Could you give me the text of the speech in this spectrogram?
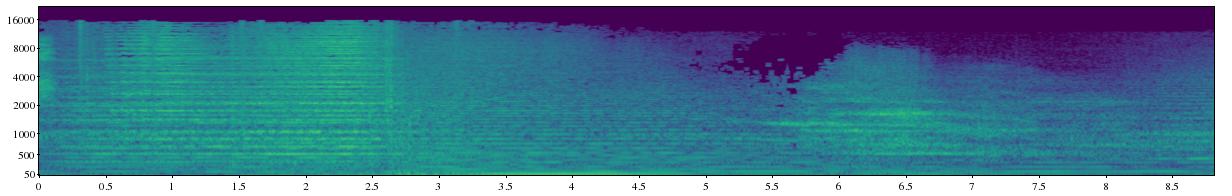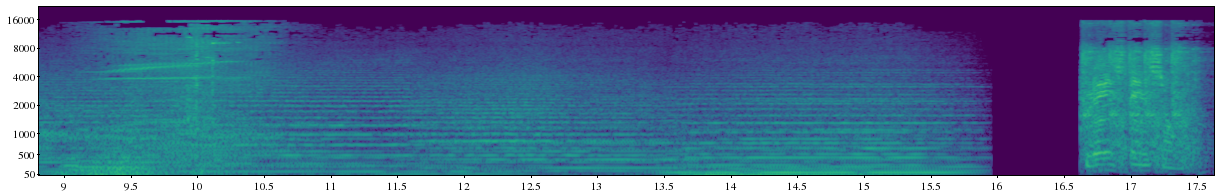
テ雄。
